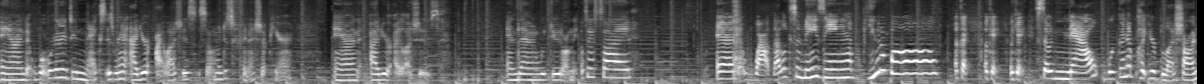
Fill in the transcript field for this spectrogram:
And what we're gonna do next is we're gonna add your eyelashes. So I'm gonna just finish up here and add your eyelashes. And then we do it on the other side. And wow, that looks amazing. Beautiful. Okay. So now we're gonna put your blush on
